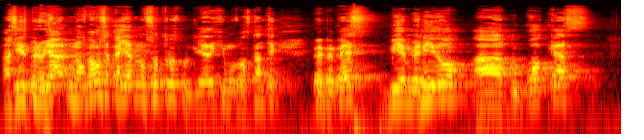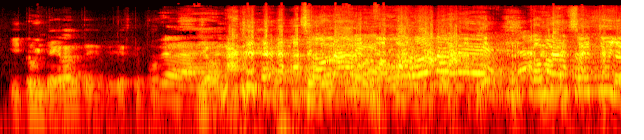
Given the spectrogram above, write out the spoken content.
Así es, pero ya nos vamos a callar nosotros porque ya dijimos bastante. Pepe Pez, bienvenido a tu podcast y tu integrante de este podcast. Yo. Sin llorar, por favor. Tómame, soy tuyo.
